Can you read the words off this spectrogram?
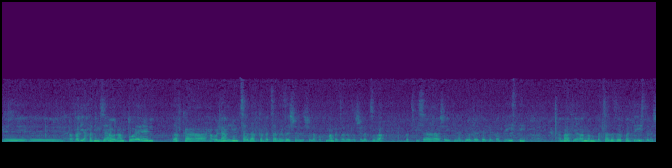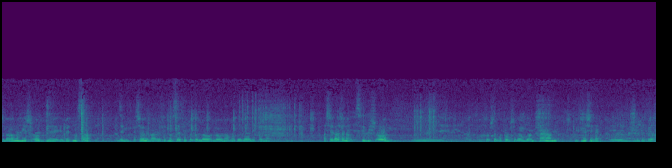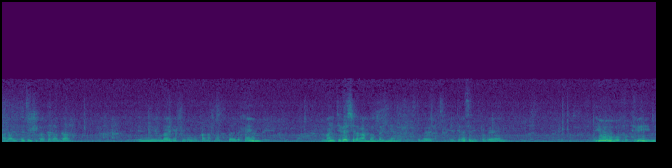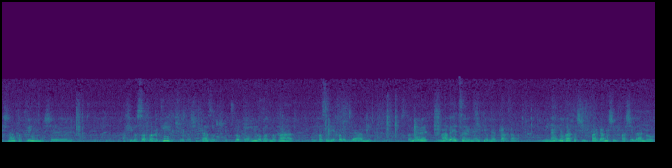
אה, אה, אבל יחד עם זה העולם פועל, דווקא העולם נמצא דווקא בצד הזה של, של החוכמה, בצד הזה של הצורה. בתפיסה שהייתי מגדיר אותה יותר כפנתאיסטית, אמרתי, הרמב"ם בצד הזה הוא פנתאיסט, אלא שלרמב"ם יש עוד היבט נוסף. זה מתקשר למערכת נוספת, אבל לא, לא נעמוד עליה לפניו. השאלה שאנחנו צריכים לשאול, אה, אני חושב שהמקום שלה הוא גם כאן, לפני שנדבר הלאה על עצם שיטת הרמב"ם, אה, אולי אני אפילו מוכן להפנות אותה אליכם, מה האינטרס של הרמב"ם בעניין הזה? זאת אומרת, אינטרס אני מתכוון, היו חוקרים, ישנם חוקרים שהפילוסוף הרגיל, השיטה הזאת אצלו פעמים רבות נובעת מחוסר יכולת להאמין. זאת אומרת, מה בעצם, הייתי אומר ככה, מניין נובעת השאיפה, גם השאיפה שלנו,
